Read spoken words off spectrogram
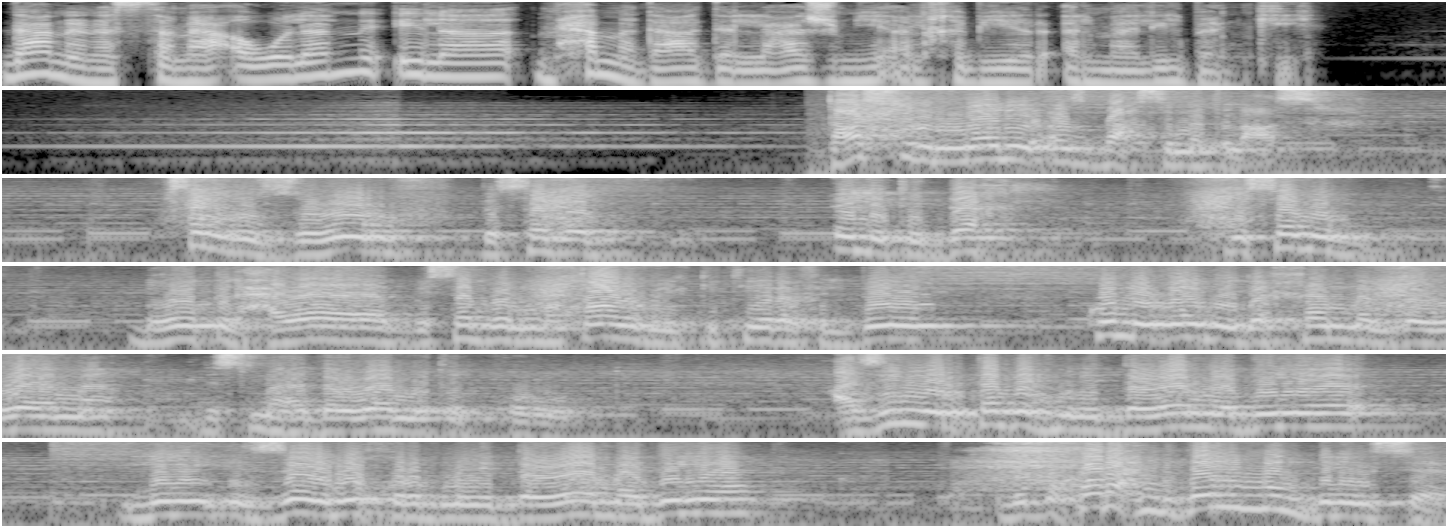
دعنا نستمع اولا إلى محمد عادل العجمي الخبير المالي البنكي. التعثر المالي أصبح سمة العصر بسبب الظروف بسبب قلة الدخل بسبب ضغوط الحياة بسبب المطالب الكتيرة في البيت كل ده بيدخلنا في دوامة اسمها دوامة القروض عايزين ننتبه من الدوامة دي لازاي نخرج من الدوامة دي؟ الادخار إحنا دايما بننساه.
